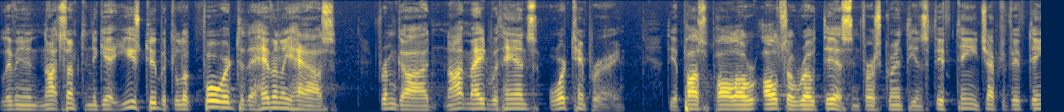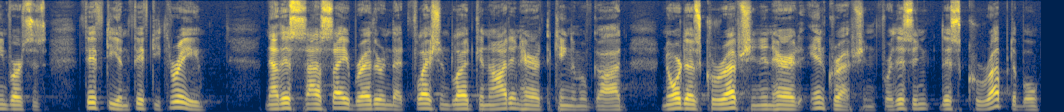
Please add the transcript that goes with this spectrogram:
living in not something to get used to, but to look forward to the heavenly house from God, not made with hands or temporary. The Apostle Paul also wrote this in 1 Corinthians 15, chapter 15, verses 50 and 53. Now, this I say, brethren, that flesh and blood cannot inherit the kingdom of God, nor does corruption inherit incorruption. For this, in, this corruptible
